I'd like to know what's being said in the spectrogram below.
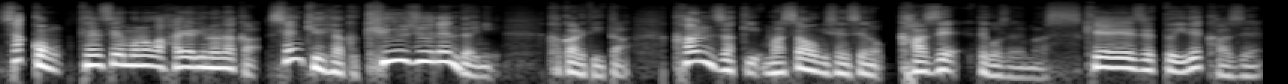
昨今転生ものが流行りの中1990年代に書かれていた神崎正臣先生の「風」でございます。KZE で「風」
